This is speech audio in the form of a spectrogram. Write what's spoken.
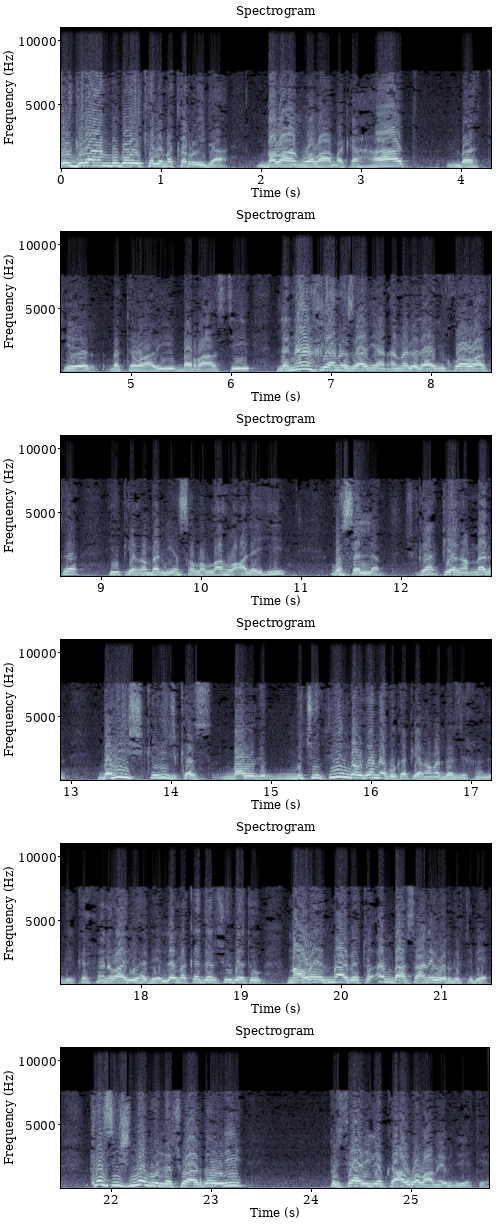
دڵگران بوو بەوەی کە لەمەکە ڕوویدا. بەڵام وەڵامەکە هات بە تێر بە تەواوی بەڕاستی لە ناخیان وەزانیان ئەمە لە لایانی خواواتە هی پێغەمبەر نیە صلی الله عليه وسلم پێغەمبەر بە هیچ هیچ کەس بچووترین بەڵگە نەبوو کە پێغەمەر دەرزی خوێند بێت کە خوێنەواری هەبێت لە مەکە دەرچوو بێت و ماوەیەک ما بێت و ئەم باسانەی وەرگرت بێت کەسیش نەبوو لە چواردەوری پرسیاری لێ بکە ئەو وەڵامێ بدرێتێ.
